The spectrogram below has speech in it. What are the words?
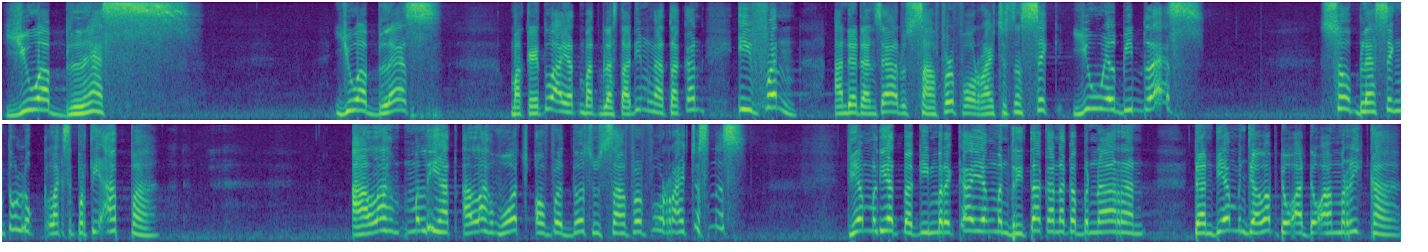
You are blessed. You are blessed maka itu ayat 14 tadi mengatakan, even Anda dan saya harus suffer for righteousness sake, you will be blessed. So blessing itu look like seperti apa? Allah melihat, Allah watch over those who suffer for righteousness. Dia melihat bagi mereka yang menderita karena kebenaran. Dan dia menjawab doa-doa mereka.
